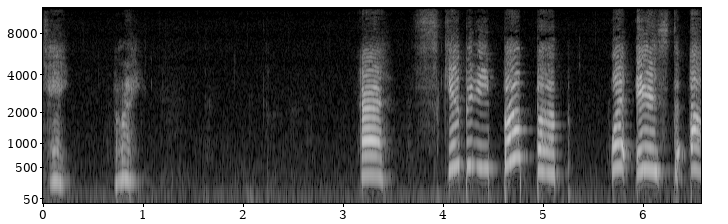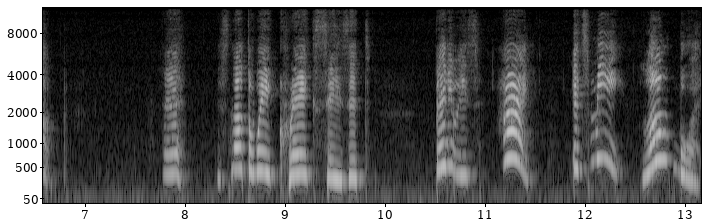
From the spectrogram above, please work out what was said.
Okay, all right. Uh, skippity bop bop. What is the up? Eh, it's not the way Craig says it. But anyways, hi, it's me, Long Boy.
